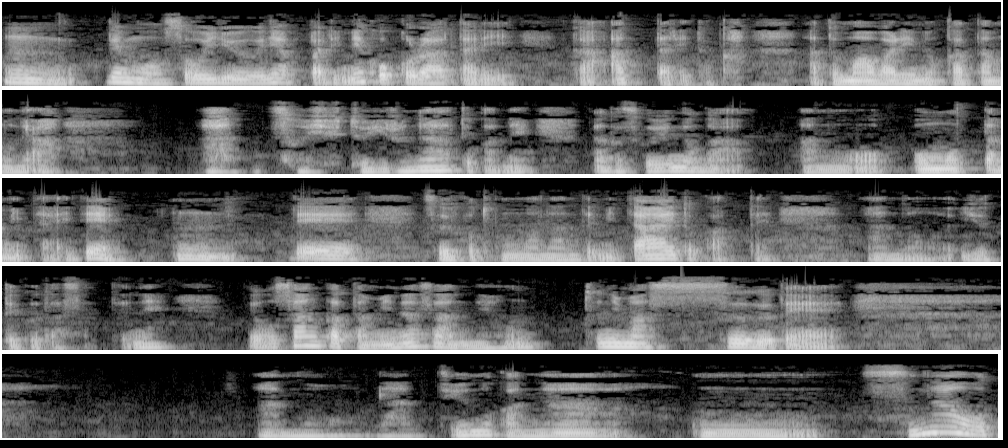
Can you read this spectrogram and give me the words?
うん。でもそういう、やっぱりね、心当たりがあったりとか、あと周りの方もね、あ、あ、そういう人いるなとかね、なんかそういうのが、あの、思ったみたいで、うん。で、そういうことも学んでみたいとかって、あの、言ってくださってね。で、お三方皆さんね、本当にまっすぐで、あの、なんていうのかな。うん、素直っ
